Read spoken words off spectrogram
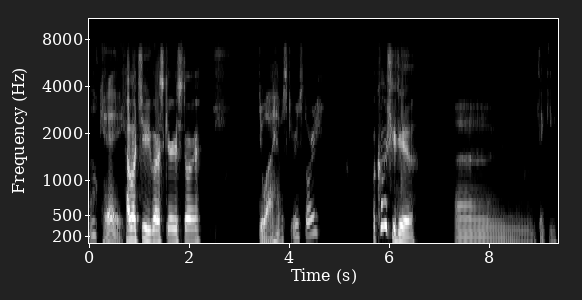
Okay. How about you? You got a scary story? Do I have a scary story? Of course you do. Um, I'm thinking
